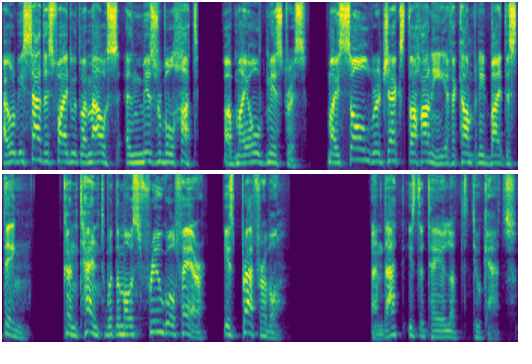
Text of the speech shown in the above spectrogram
I will be satisfied with my mouse and miserable hut of my old mistress. My soul rejects the honey if accompanied by the sting. Content with the most frugal fare is preferable. And that is the tale of the two cats.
